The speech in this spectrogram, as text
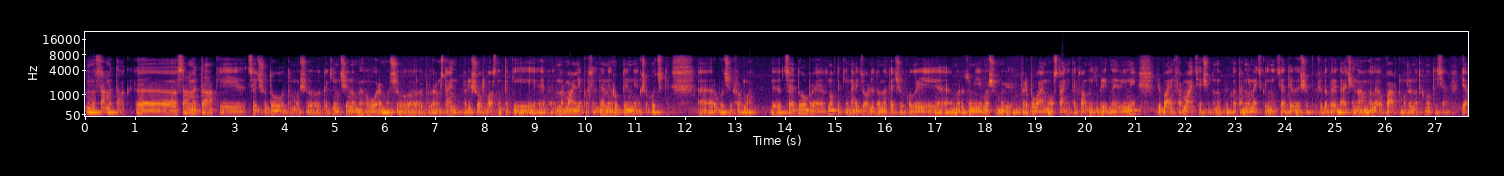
Ну саме так, е, саме так, і це чудово, тому що таким чином ми говоримо, що Рамштайн перейшов власне в такий нормальний, повсякденний, рутинний, якщо хочете, е, робочий формат. Це добре, знов таки, навіть з огляду на те, що коли е, ми розуміємо, що ми перебуваємо у стані так званої гібридної війни, люба інформація щодо, наприклад, там німецької ініціативи щодо, передачі нам Леопард може наткнутися. Я,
